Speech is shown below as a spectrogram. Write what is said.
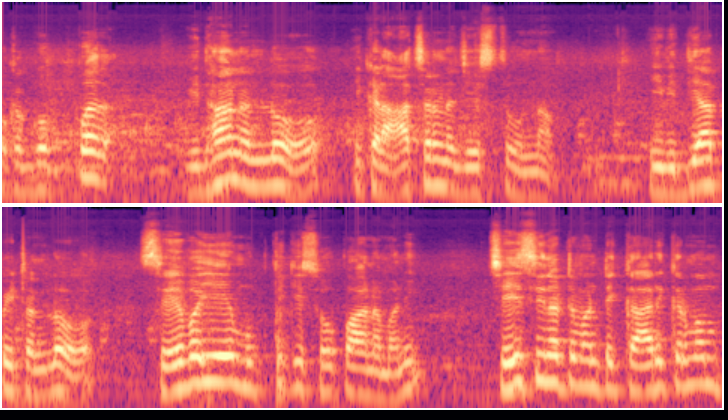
ఒక గొప్ప విధానంలో ఇక్కడ ఆచరణ చేస్తూ ఉన్నాం. ఈ విద్యాపీఠంలో సేవయే ముక్తికి సోపానమని చేసినటువంటి కార్యక్రమం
